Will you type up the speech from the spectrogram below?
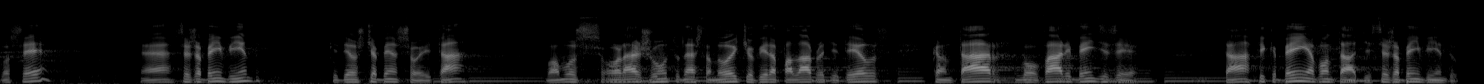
Você? É, seja bem-vindo. Que Deus te abençoe, tá? Vamos orar junto nesta noite, ouvir a palavra de Deus, cantar, louvar e bem dizer. Tá? Fique bem à vontade, seja bem-vindo.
